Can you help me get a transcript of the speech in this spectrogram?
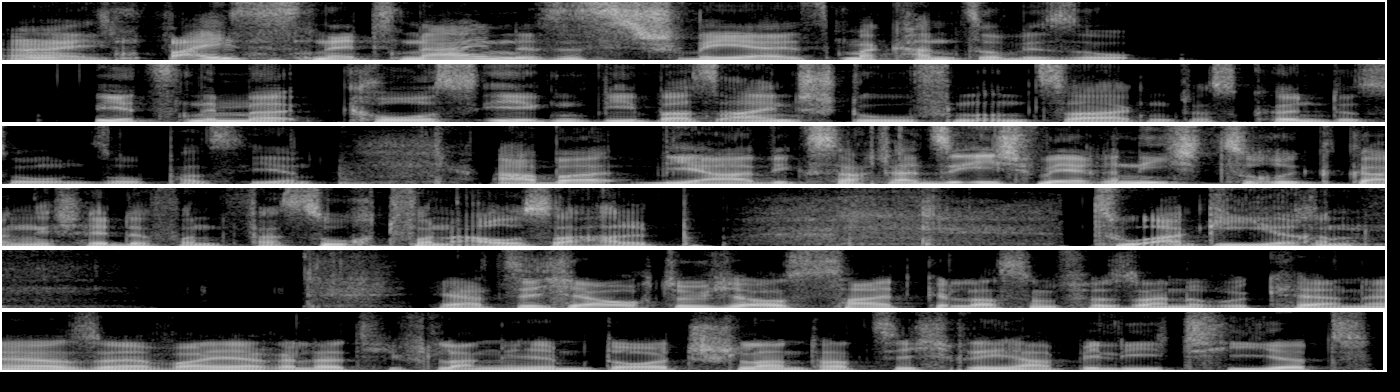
Äh, ich weiß es nicht. Nein, es ist schwer. Man kann sowieso jetzt nicht mehr groß irgendwie was einstufen und sagen, das könnte so und so passieren. Aber ja, wie gesagt, also ich wäre nicht zurückgegangen. Ich hätte von versucht, von außerhalb zu agieren. Er hat sich ja auch durchaus Zeit gelassen für seine Rückkehr. Ne? Also er war ja relativ lange hier in Deutschland, hat sich rehabilitiert.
